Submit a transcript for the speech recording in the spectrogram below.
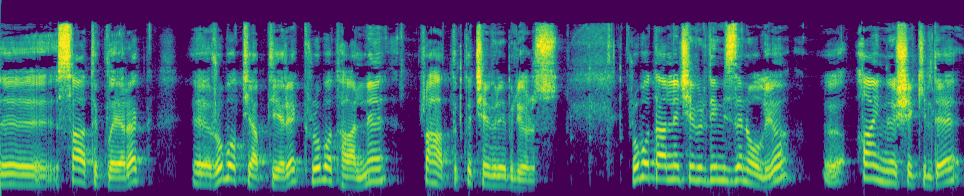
e, sağ tıklayarak robot yap diyerek robot haline rahatlıkla çevirebiliyoruz. Robot haline çevirdiğimizde ne oluyor? Ee, aynı şekilde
